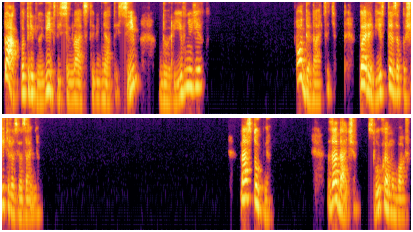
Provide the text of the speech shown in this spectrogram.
Так, потрібно від 18 відняти 7 дорівнює 11. Перевірте, запишіть розв'язання. Наступне. Задача. Слухаємо уважно.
